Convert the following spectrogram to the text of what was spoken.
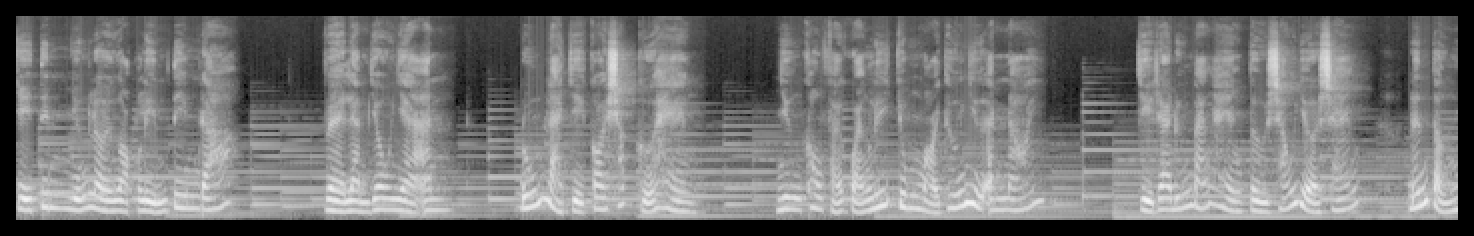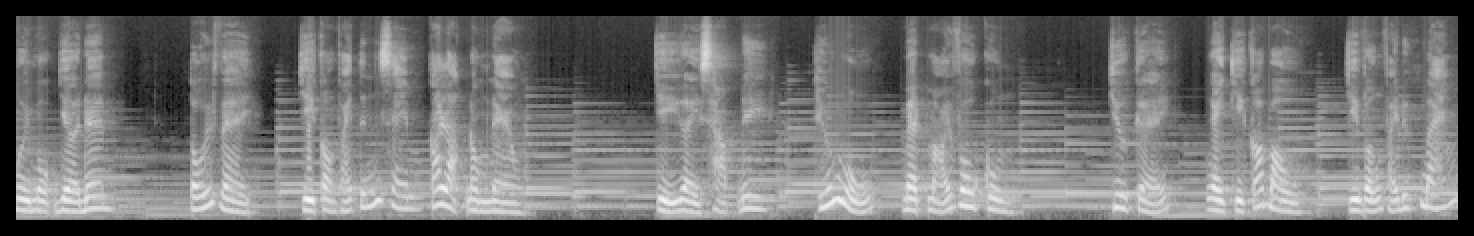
Chị tin những lời ngọt liệm tim đó. Về làm dâu nhà anh, đúng là chị coi sóc cửa hàng. Nhưng không phải quản lý chung mọi thứ như anh nói. Chị ra đứng bán hàng từ 6 giờ sáng đến tận 11 giờ đêm. Tối về, chị còn phải tính xem có lọt đồng nào chị gầy sọp đi, thiếu ngủ, mệt mỏi vô cùng. Chưa kể, ngày chị có bầu, chị vẫn phải đứng bán.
